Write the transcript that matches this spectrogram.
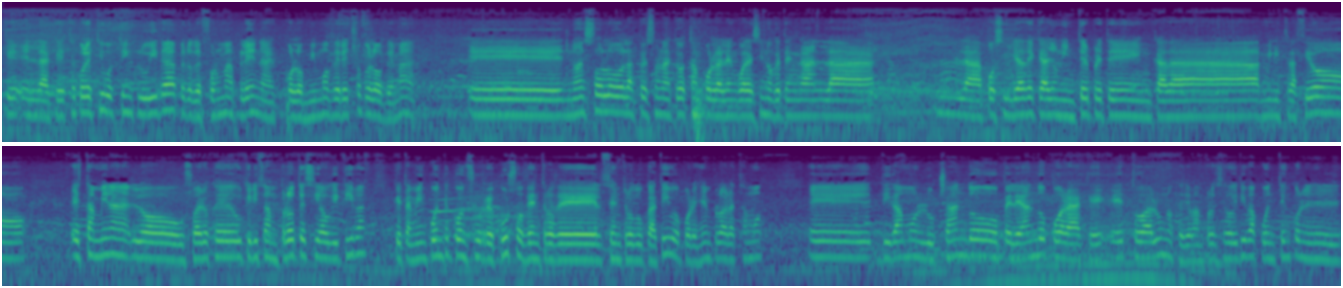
que, en la que este colectivo esté incluida, pero de forma plena, con los mismos derechos que los demás. Eh, no es solo las personas que optan por la lengua de signo que tengan la, la posibilidad de que haya un intérprete en cada administración es también los usuarios que utilizan prótesis auditivas que también cuenten con sus recursos dentro del centro educativo. Por ejemplo, ahora estamos eh, digamos, luchando o peleando para que estos alumnos que llevan prótesis auditiva cuenten con, el,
